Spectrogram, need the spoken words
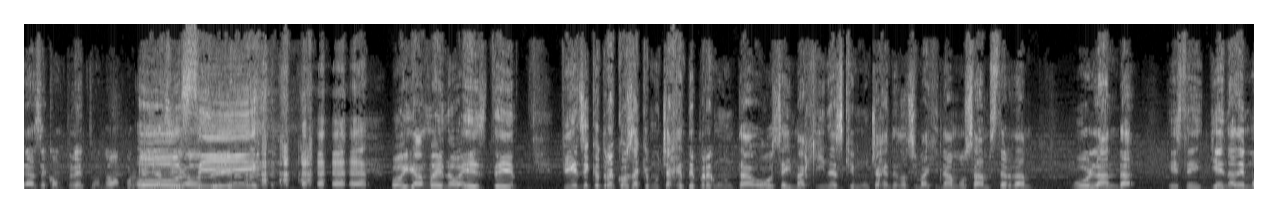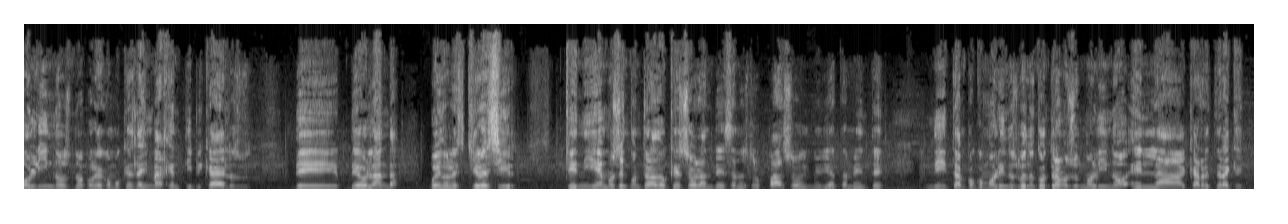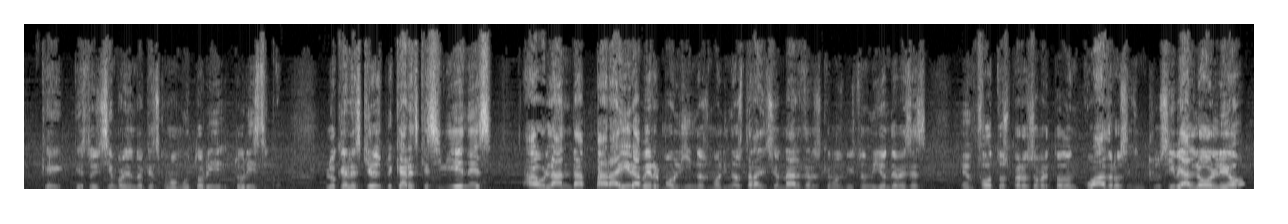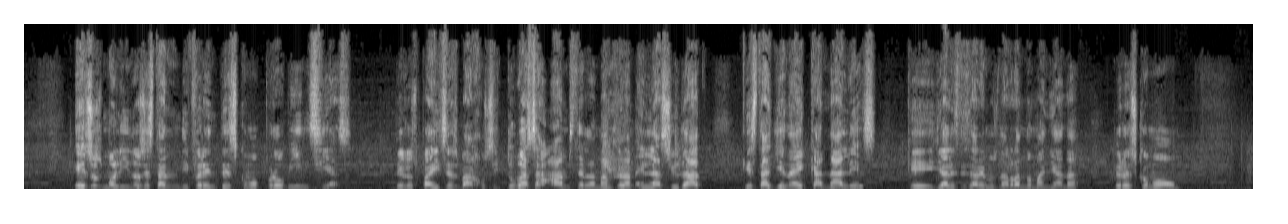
hace completo, ¿no? Porque allá Oh, sí. Oigan, bueno, este, fíjense que otra cosa que mucha gente pregunta o se imagina es que mucha gente nos imaginamos Ámsterdam u Holanda este, llena de molinos, ¿no? Porque como que es la imagen típica de, los, de, de Holanda. Bueno, les quiero decir que ni hemos encontrado queso holandés a nuestro paso inmediatamente, ni tampoco molinos. Bueno, encontramos un molino en la carretera que, que- que estoy 100% que es como muy turístico. Lo que les quiero explicar es que si vienes a Holanda para ir a ver molinos, molinos tradicionales de los que hemos visto un millón de veces en fotos, pero sobre todo en cuadros, inclusive al óleo, esos molinos están en diferentes como provincias de los Países Bajos. Si tú vas a Ámsterdam, Ámsterdam, en la ciudad que está llena de canales, que ya les estaremos narrando mañana, pero es como,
